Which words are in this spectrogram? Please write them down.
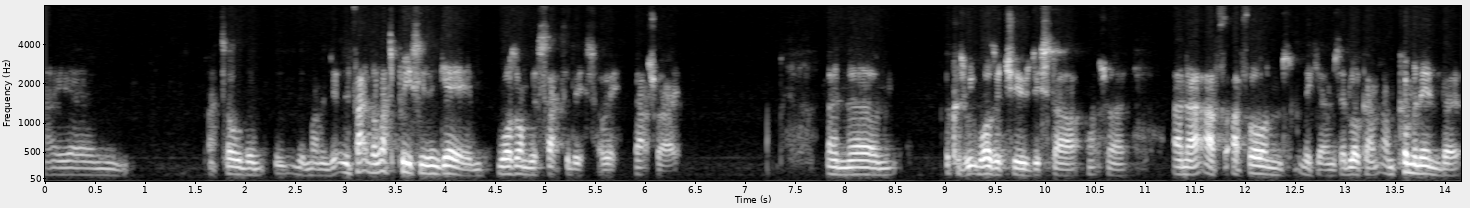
I, um, I told the, the manager. In fact, the last preseason game was on the Saturday. Sorry, that's right. And um, because it was a Tuesday start, that's right. And I, I, I phoned Nicky and said, "Look, I'm, I'm coming in, but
